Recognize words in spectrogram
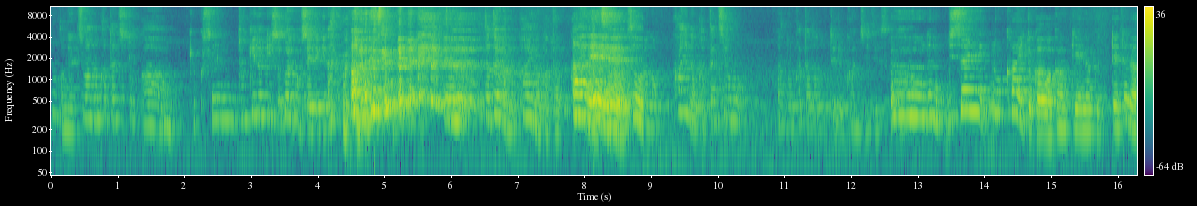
なんかね器の形とか、曲線時々すごい個性的なのがあるんですよね。例えば貝の形。貝の器ええそう貝の形をあのかたどってる感じですか？うんでも実際の回とかは関係なくってただ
